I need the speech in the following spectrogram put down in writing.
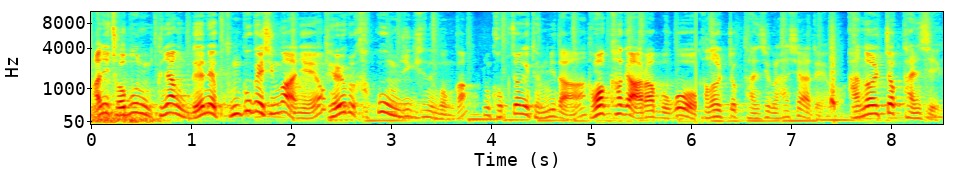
아니 저분 그냥 내내 굶고 계신 거 아니에요? 계획을 갖고 움직이시는 건가? 좀 걱정이 됩니다. 정확하게 알아보고 간헐적 단식을 하셔야 돼요. 간헐적 단식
